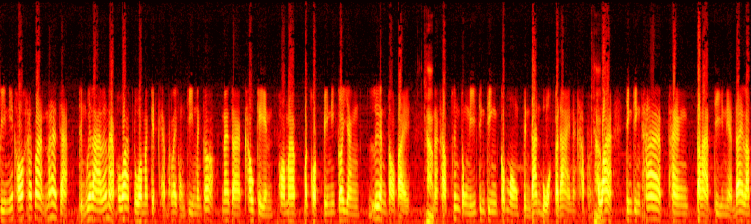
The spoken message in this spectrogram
ปีนี้เขาก็คาดว่าน่าจะถึงเวลาแล้วนะเพราะว่าตัว Market Cap อะไรของจีนมันก็น่าจะเข้าเกณฑ์ พอมาปรากฏปีนี้ก็ยังเลื่อนต่อไปครับ นะครับ ซึ่งตรงนี้จริง ๆ ก็มองเป็นด้านบวกก็ได้นะครับครับ เพราะว่าจริง ๆ ถ้าทางตลาดจีนเนี่ยได้รับ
